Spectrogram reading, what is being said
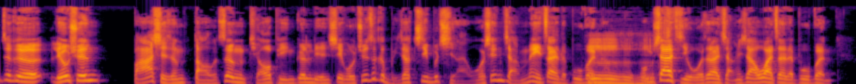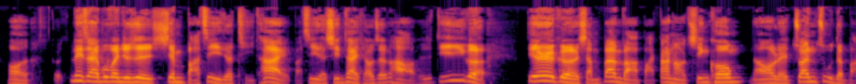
这个刘轩。把它写成导正、调频跟连线，我觉得这个比较记不起来。我先讲内在的部分，我们下一集我再来讲一下外在的部分。哦，内在的部分就是先把自己的体态、把自己的心态调整好，这是第一个。第二个，想办法把大脑清空，然后来专注的把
